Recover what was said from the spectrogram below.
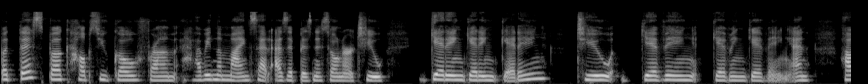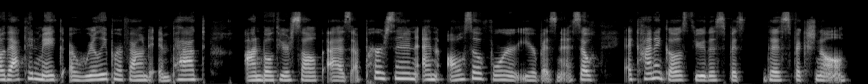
but this book helps you go from having the mindset as a business owner to getting, getting, getting to giving, giving, giving, and how that can make a really profound impact on both yourself as a person and also for your business. So it kind of goes through this this fictional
